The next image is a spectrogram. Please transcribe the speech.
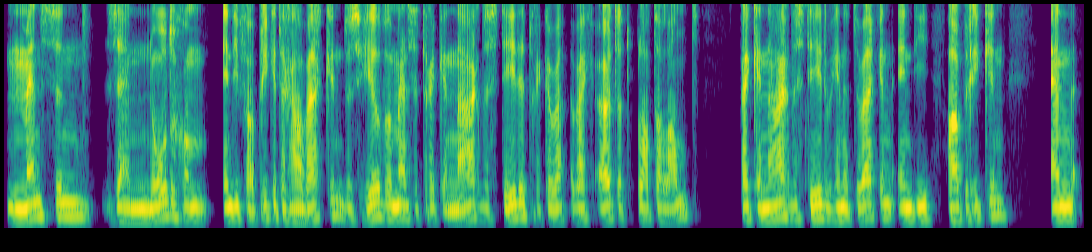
mensen zijn nodig om in die fabrieken te gaan werken. Dus heel veel mensen trekken naar de steden, trekken weg uit het platteland, trekken naar de steden, beginnen te werken in die fabrieken. En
